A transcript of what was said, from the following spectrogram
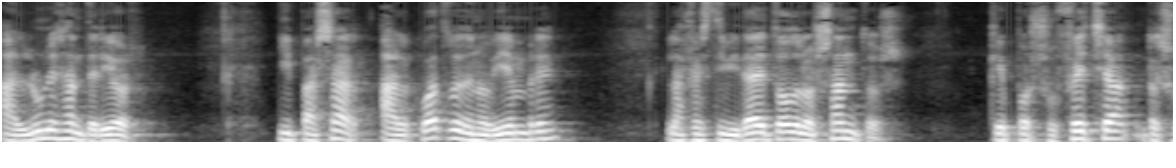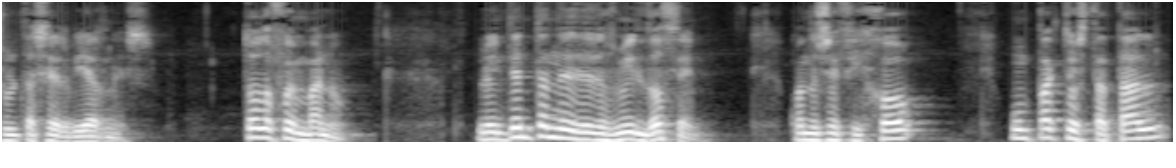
al lunes anterior, y pasar al 4 de noviembre la festividad de Todos los Santos, que por su fecha resulta ser viernes. Todo fue en vano. Lo intentan desde 2012, cuando se fijó un pacto estatal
